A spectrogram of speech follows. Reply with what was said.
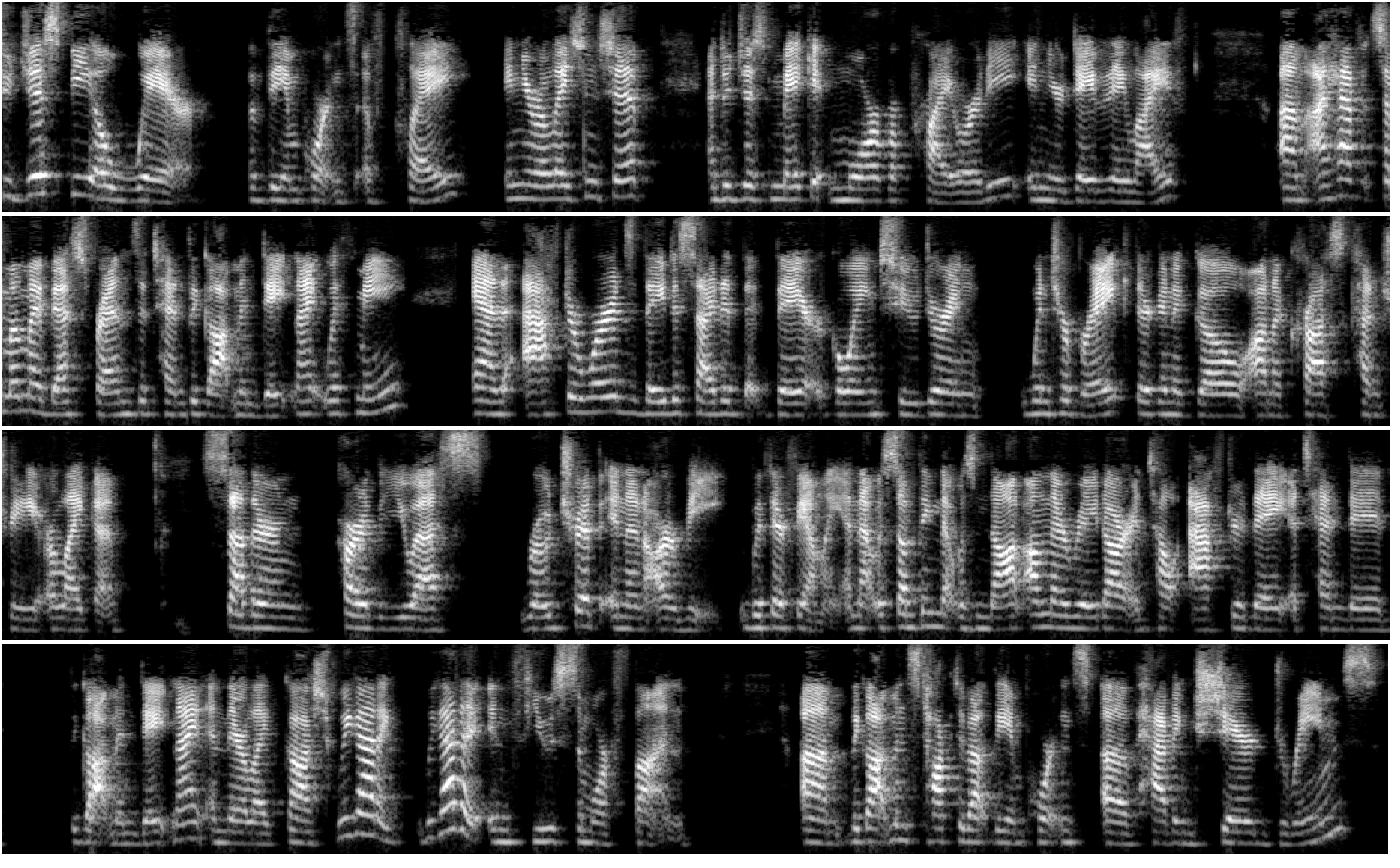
to just be aware of the importance of play in your relationship and to just make it more of a priority in your day to day life. Um, I have some of my best friends attend the Gottman date night with me. And afterwards, they decided that they are going to, during winter break, they're going to go on a cross country or like a southern part of the US road trip in an RV with their family. And that was something that was not on their radar until after they attended the Gottman date night. And they're like, gosh, we gotta, we gotta infuse some more fun. Um, the Gottmans talked about the importance of having shared dreams.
